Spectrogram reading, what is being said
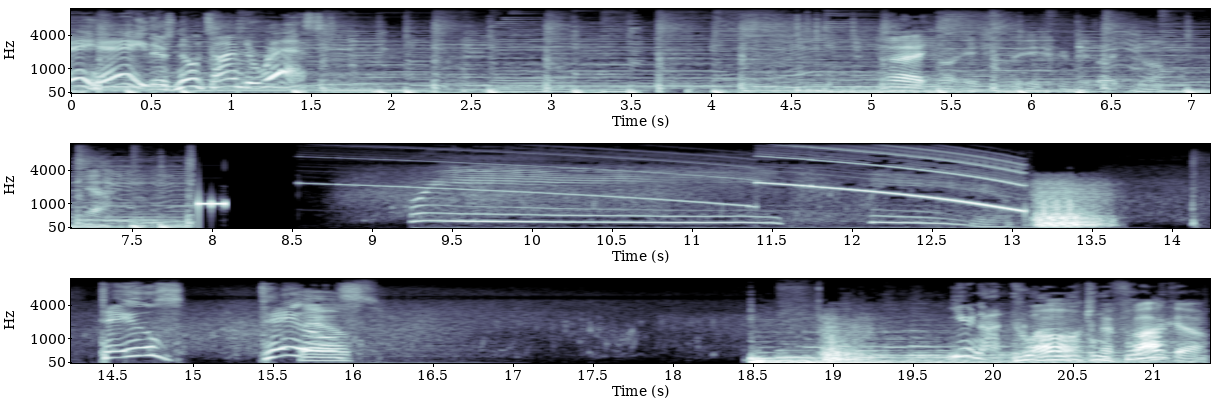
Hey, hey, there's no time to rest. Äh, ich, ich, ich spiele mit euch nur. Ja. Tails? Tails? Tails. You're not who I'm Oh, looking eine for. Frage.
